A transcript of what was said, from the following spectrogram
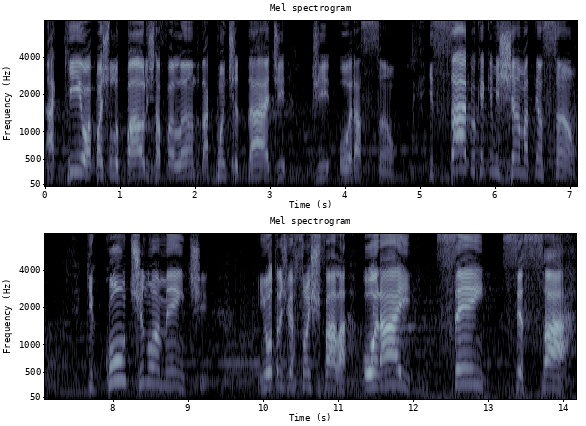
Aqui o apóstolo Paulo está falando da quantidade de oração. E sabe o que, é que me chama a atenção? Que continuamente, em outras versões fala, orai sem cessar.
